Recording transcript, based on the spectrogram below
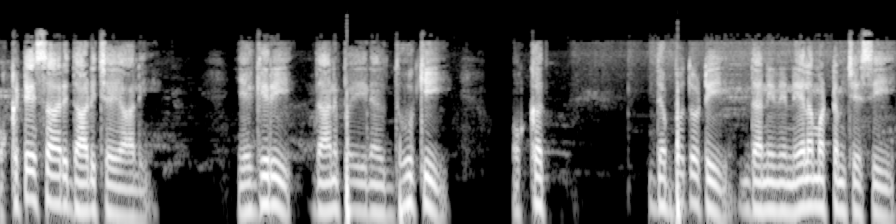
ఒక్కటేసారి దాడి చేయాలి. ఎగిరి దానిపైన దూకి ఒక్క దెబ్బతోటి దానిని నేలమట్టం చేసి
